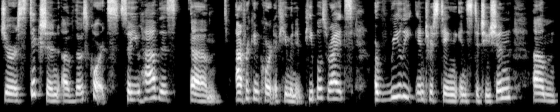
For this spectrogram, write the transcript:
jurisdiction of those courts. So you have this um, African Court of Human and People's Rights, a really interesting institution, um,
